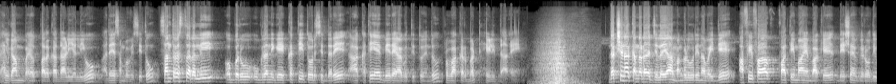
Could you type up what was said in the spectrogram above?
ಪಹಲ್ಗಾಮ್ ಭಯೋತ್ಪಾದಕ ದಾಳಿಯಲ್ಲಿಯೂ ಅದೇ ಸಂಭವಿಸಿತು. ಸಂತ್ರಸ್ತರಲ್ಲಿ ಒಬ್ಬರು ಉಗ್ರನಿಗೆ ಕತ್ತಿ ತೋರಿಸಿದ್ದರೆ ಆ ಕಥೆಯೇ ಬೇರೆ ಆಗುತ್ತಿತ್ತು ಎಂದು ಪ್ರಭಾಕರ್ ಭಟ್ ಹೇಳಿದ್ದಾರೆ. ದಕ್ಷಿಣ ಕನ್ನಡ ಜಿಲ್ಲೆಯ ಮಂಗಳೂರಿನ ವೈದ್ಯೆ ಅಫಿಫಾ ಫಾತಿಮಾ ಎಂಬಾಕೆ ದೇಶ ವಿರೋಧಿ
